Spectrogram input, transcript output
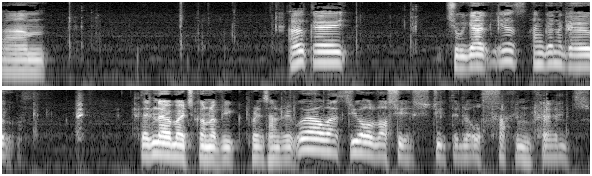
Um, okay. Shall we go? Yes, I'm going to go. There's no emoticon of you, Prince Andrew. Well, that's your loss, you stupid little fucking creds.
